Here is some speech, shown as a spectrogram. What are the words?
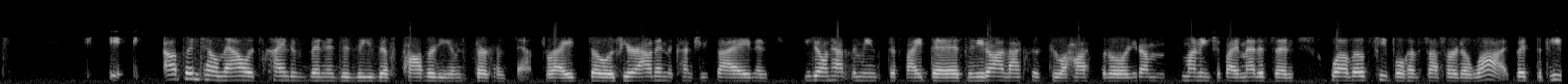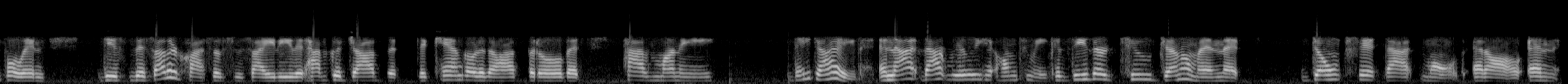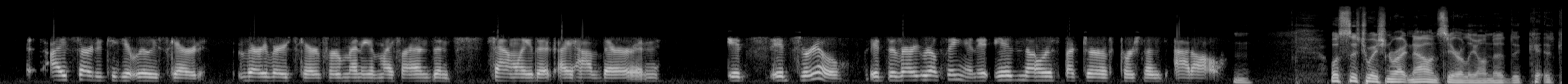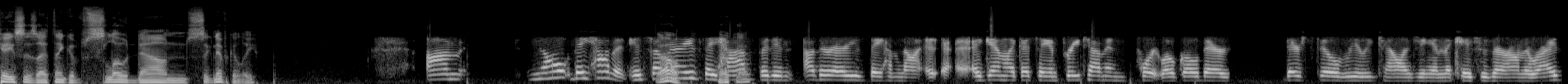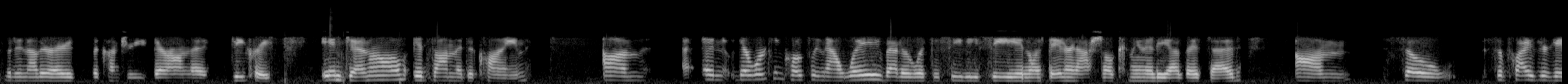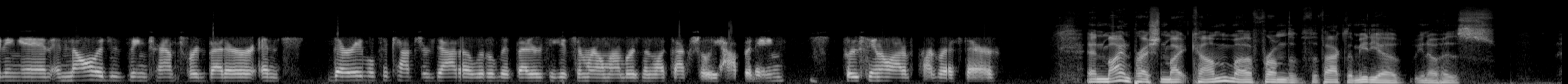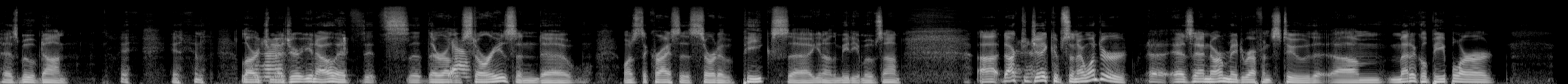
it, up until now, it's kind of been a disease of poverty and circumstance, right? So if you're out in the countryside and you don't have the means to fight this and you don't have access to a hospital or you don't have money to buy medicine, well, those people have suffered a lot. But the people in this, this other class of society that have good jobs, that, that can go to the hospital, that have money, they died. And that, that really hit home to me because these are two gentlemen that don't fit that mold at all. And I started to get really scared, very, very scared for many of my friends and family that I have there. And it's it's real. It's a very real thing, and it is no respecter of persons at all. Hmm. What's the situation right now in Sierra Leone? The, the cases, I think, have slowed down significantly. Um, no, they haven't. In some oh, areas they okay. have, but in other areas they have not. Again, like I say, in Freetown and Port Loko, they're they're still really challenging, and the cases are on the rise. But in other areas of the country, they're on the decrease. In general, it's on the decline. Um, and they're working closely now, way better with the CDC and with the international community, as I said. Um, so supplies are getting in, and knowledge is being transferred better, and they're able to capture data a little bit better to get some real numbers and what's actually happening. So we've seen a lot of progress there. And my impression might come uh, from the, the fact the media, you know, has has moved on in large uh-huh. measure. You know, it's it's uh, there are yeah. other stories, and uh, once the crisis sort of peaks, uh, you know, the media moves on. Uh, Dr. Uh-huh. Jacobson, I wonder, uh, as Ann Norman made reference to, that um, medical people are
